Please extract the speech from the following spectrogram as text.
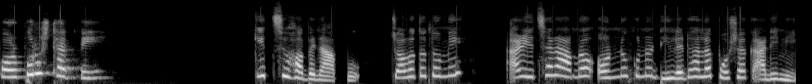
পরপুরুষ থাকবে। কিচ্ছু হবে না আপু। চলো তো তুমি। আর এছাড়া আমরা অন্য কোনো ঢিলেঢালা পোশাক আনিনি।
